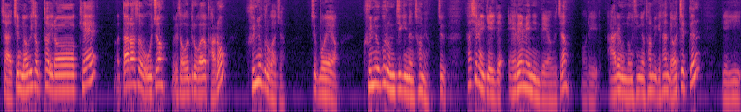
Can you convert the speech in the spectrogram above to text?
자, 지금 여기서부터 이렇게 어, 따라서 오죠? 그래서 어디로 가요? 바로 근육으로 가죠. 즉, 뭐예요? 근육을 움직이는 섬유. 즉, 사실은 이게 이제 LMN인데요. 그죠? 우리 아래 운동신경 섬유긴 한데, 어쨌든, 예, 이,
